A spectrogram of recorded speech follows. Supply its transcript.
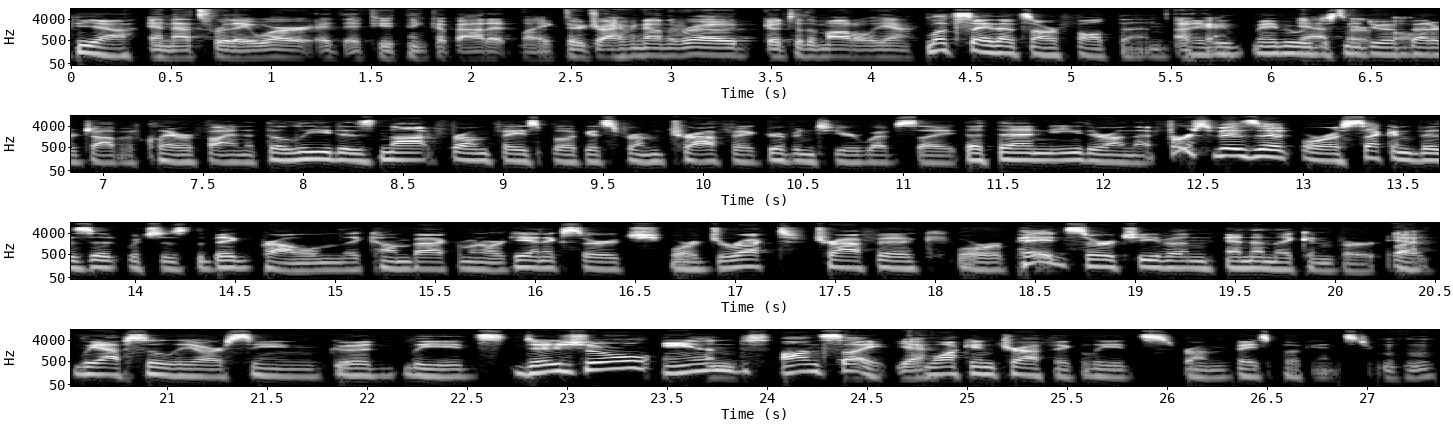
yeah. And that's where they were. If if you think about it, like they're driving down the road, go to the model. Yeah. Let's say that's our fault then. Okay. Maybe maybe we Yeah, just need to do a better job of clarifying that the lead is not from Facebook, it's from traffic driven to your website. That then either on that first visit or a second visit, which is the big problem, they come back from an organic search or direct traffic or paid search even and then they convert. Yeah. But we absolutely are seeing good leads, digital and on-site. Yeah. Walk-in traffic leads from Facebook and Instagram. Mhm.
